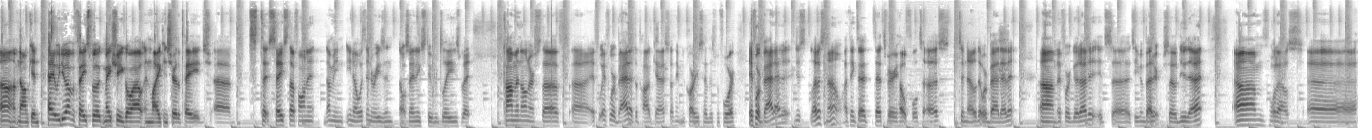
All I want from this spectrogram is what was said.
Um, no, I'm kidding. Hey, we do have a Facebook. Make sure you go out and like and share the page. Uh, st- say stuff on it. I mean, you know, within reason. Don't say anything stupid, please. But comment on our stuff. Uh, if if we're bad at the podcast, I think McCarty said this before. If we're bad at it, just let us know. I think that that's very helpful to us to know that we're bad at it. Um, if we're good at it, it's uh, it's even better. So do that. Um, what else? Uh,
